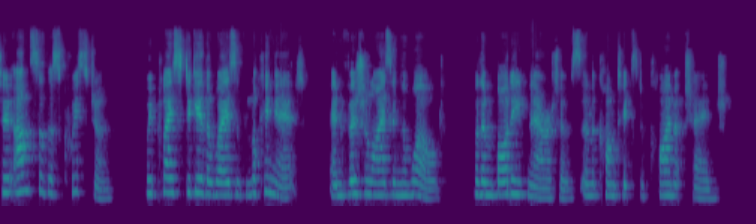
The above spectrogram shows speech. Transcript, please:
To answer this question, we place together ways of looking at and visualizing the world with embodied narratives in the context of climate change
